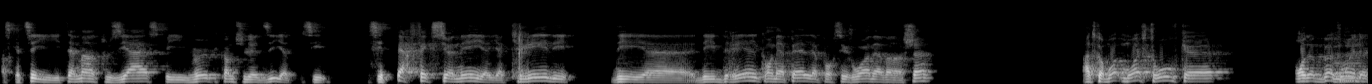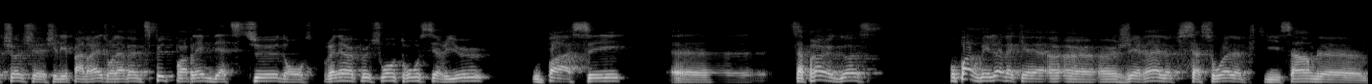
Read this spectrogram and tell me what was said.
parce que tu sais, il est tellement enthousiaste, puis il veut, puis comme tu l'as dit, il s'est perfectionné, il a, créé des, des, euh, des drills qu'on appelle pour ses joueurs d'avant-champ. En tout cas, moi, moi, je trouve que on a besoin mm-hmm. de ça chez, les Padres. On avait un petit peu de problème d'attitude, on se prenait un peu soit trop au sérieux ou pas assez. ça prend un gars faut pas arriver là avec euh, un, gérant là, qui s'assoit et qui semble euh,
